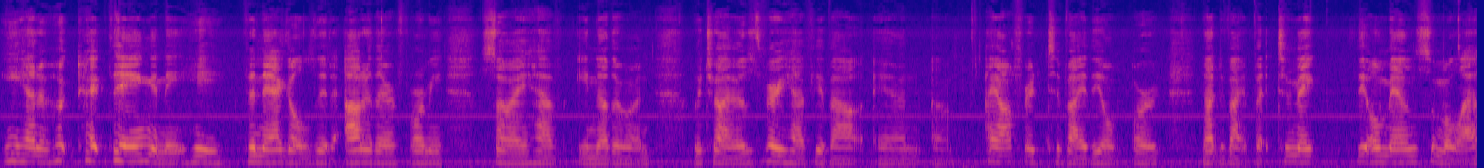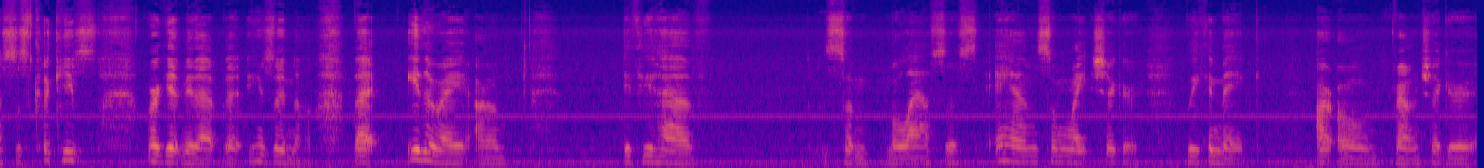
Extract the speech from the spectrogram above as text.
he had a hook type thing and he, he finagled it out of there for me. So I have another one, which I was very happy about. And um, I offered to buy the old, or not to buy, but to make the old man some molasses cookies or get me that, but he said no. But either way, um, if you have some molasses and some white sugar, we can make our own brown sugar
